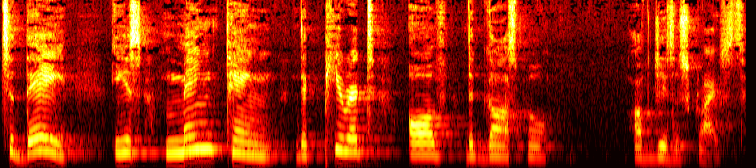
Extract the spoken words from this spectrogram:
today is maintain the purity of the gospel of Jesus Christ.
